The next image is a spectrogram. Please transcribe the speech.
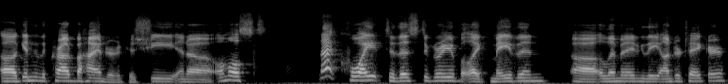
uh, getting the crowd behind her because she in a almost not quite to this degree, but like Maven uh, eliminating the Undertaker.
